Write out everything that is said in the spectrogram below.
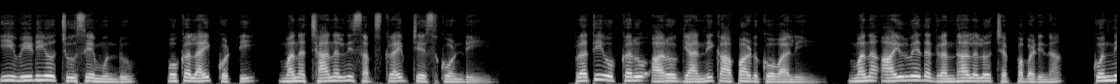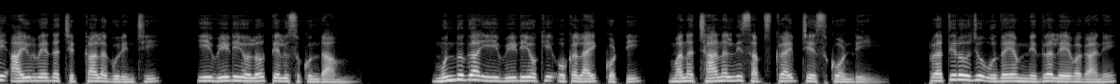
ఈ వీడియో చూసే ముందు ఒక లైక్ కొట్టి మన ఛానల్ని సబ్స్క్రైబ్ చేసుకోండి. ప్రతి ఒక్కరూ ఆరోగ్యాన్ని కాపాడుకోవాలి. మన ఆయుర్వేద గ్రంథాలలో చెప్పబడిన కొన్ని ఆయుర్వేద చిట్కాల గురించి ఈ వీడియోలో తెలుసుకుందాం. ముందుగా ఈ వీడియోకి ఒక లైక్ కొట్టి మన ఛానల్ని సబ్స్క్రైబ్ చేసుకోండి. ప్రతిరోజు ఉదయం నిద్ర లేవగానే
